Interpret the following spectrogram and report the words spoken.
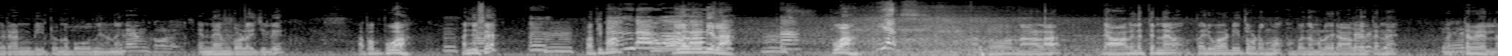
വരാണ്ടിട്ടൊന്ന് പോകുന്നതാണ്. എൻ എം കോളേജിൽ അപ്പം പോവാ. അന്വേഷേ ഫാത്തിമ? എല്ലാം റെഡിയല്ല പോവാ. അപ്പോൾ നാളെ രാവിലെ തന്നെ പരിപാടി തുടങ്ങും. അപ്പോൾ നമ്മൾ രാവിലെ തന്നെ എട്ടരയല്ല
